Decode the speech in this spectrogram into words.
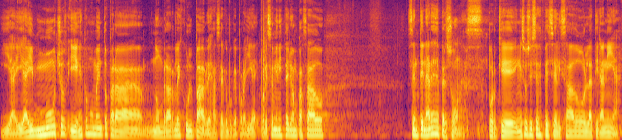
Y ahí hay muchos, y en estos momentos para nombrarles culpables acerca, porque por allí, por ese ministerio han pasado centenares de personas, porque en eso sí se ha especializado la tiranía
